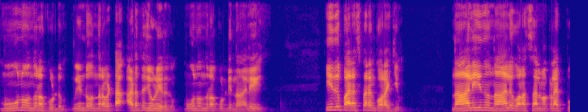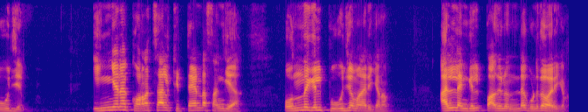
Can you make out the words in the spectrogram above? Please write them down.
മൂന്ന് ഒന്നുകൂടെ കൂട്ടും. വീണ്ടും ഒന്നര വിട്ട അടുത്ത ജോഡി എടുക്കും. മൂന്ന് ഒന്നുകൂടെ കൂട്ടി നാല്. ഇത് പരസ്പരം കുറയ്ക്കും. നാലിൽ നിന്ന് നാല് കുറച്ചാൽ മക്കളെ പൂജ്യം. ഇങ്ങനെ കുറച്ചാൽ കിട്ടേണ്ട സംഖ്യ ഒന്നുകിൽ പൂജ്യമായിരിക്കണം അല്ലെങ്കിൽ പതിനൊന്നിന്റെ ഗുണിതമായിരിക്കണം.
